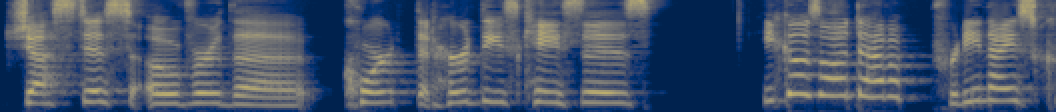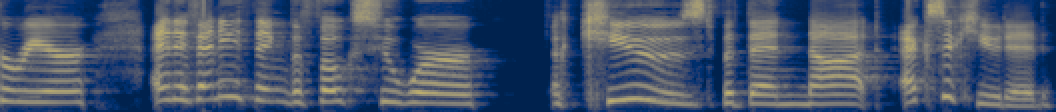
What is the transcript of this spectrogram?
justice over the court that heard these cases, he goes on to have a pretty nice career. And if anything, the folks who were accused but then not executed,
